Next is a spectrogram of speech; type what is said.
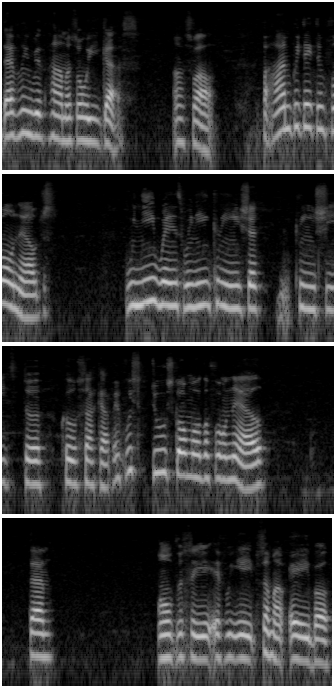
Definitely with James or Rodriguez as well. But I'm predicting 4 0. Just we need wins, we need clean sheet, clean sheets to close that gap. If we do score more than 4 0, then obviously if we somehow able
